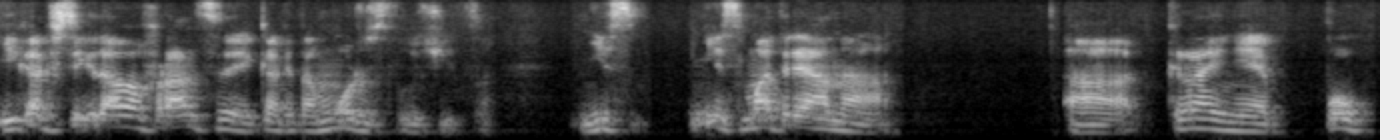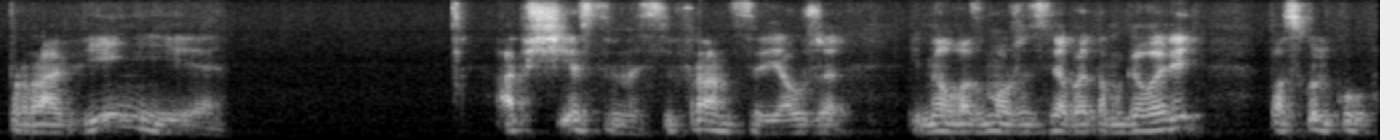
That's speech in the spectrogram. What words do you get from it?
И, как всегда во Франции, как это может случиться, нес, несмотря на а, крайнее поправение общественности Франции, я уже имел возможность об этом говорить, поскольку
